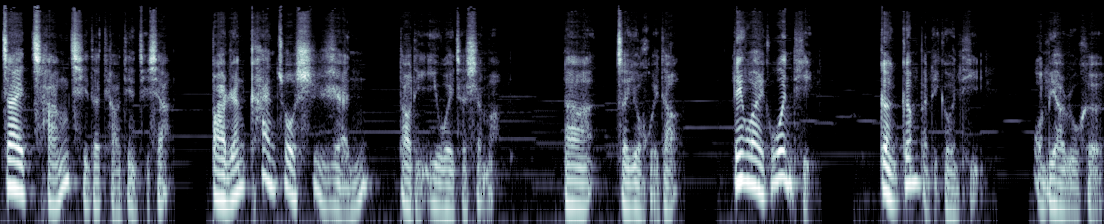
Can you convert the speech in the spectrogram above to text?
在长期的条件底下，把人看作是人，到底意味着什么？那这又回到另外一个问题，更根本的一个问题：我们要如何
